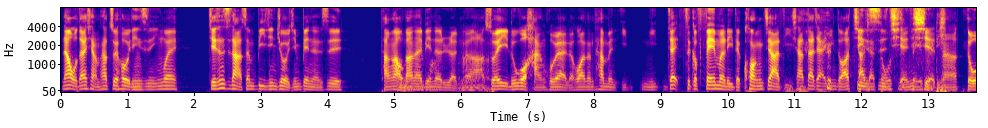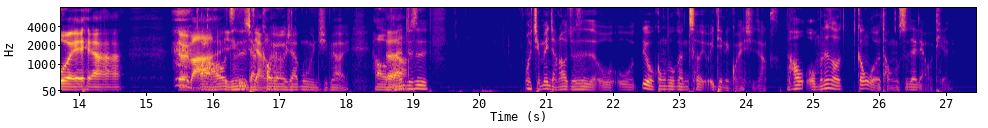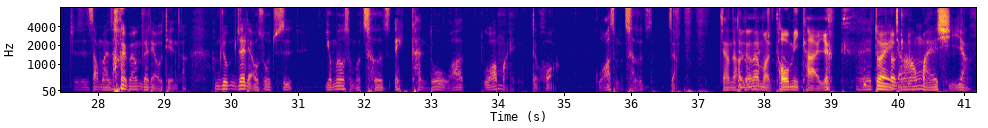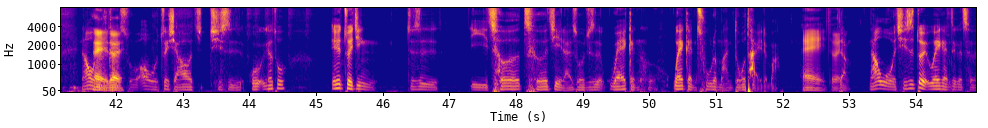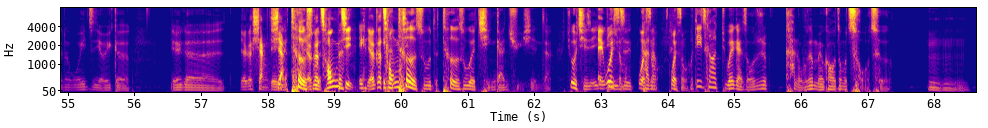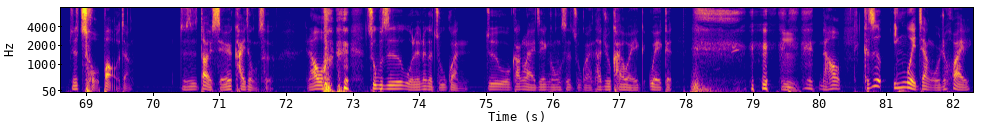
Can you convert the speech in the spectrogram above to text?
那我在想，他最后一定是因为杰森斯塔森毕竟就已经变成是唐老大那边的人了啊，嗯所以如果喊回来的话，那他们一你在这个 family 的框架底下，大家一定都要尽释前嫌啊，对啊，对吧？啊，我一只是想定是这样啊靠腰一下，莫名其妙。好，反正就是我前面讲到，就是我我因为我工作跟车有一点点关系，这样。然后我们那时候跟我的同事在聊天，就是上班上一班他们在聊天，这样，他们就在聊说，就是有没有什么车子，哎、看多我要我要买的话，我要什么车子这样？讲的好像那么这种感觉 Tommy 卡一样，哎、对，讲的好像买得起一样。然后我就哎对跟他说，哦，我最想要，其实我应该说，因为最近就是以车车界来说，就是 Wagon Wagon 出了蛮多台的嘛。哎，对这，样然后我其实对 Wagon 这个车呢，我一直有一个有一个有一个想象个，特殊的憧憬，有一个。特殊的特殊的情感曲线，这样。就我其实哎，为什么？为看到什么？为什么？我第一次看到 Wagon 的时候，我就是看了，我真的没有看过这么丑车，嗯嗯嗯，就是丑爆这样。就是到底谁会开这种车？然后我 殊不知我的那个主管，就是我刚来这间公司的主管，他就开 Wag Wagon。嗯，然后可是因为这样，我就后来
